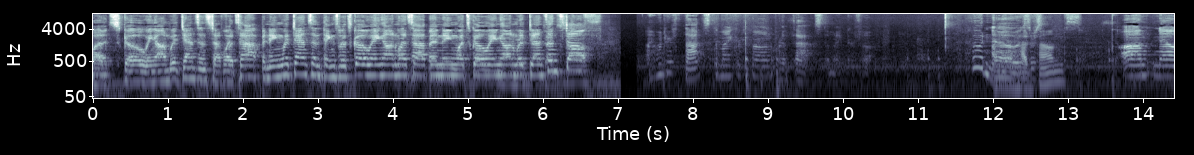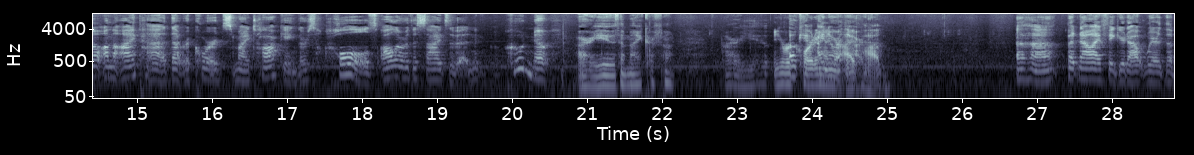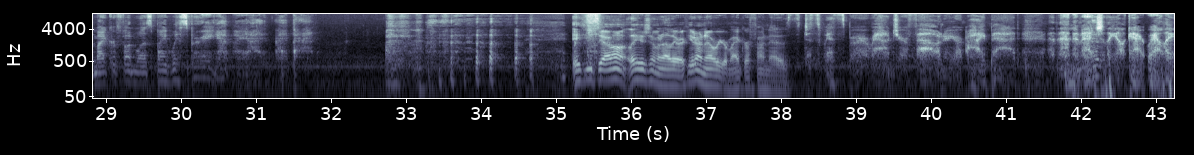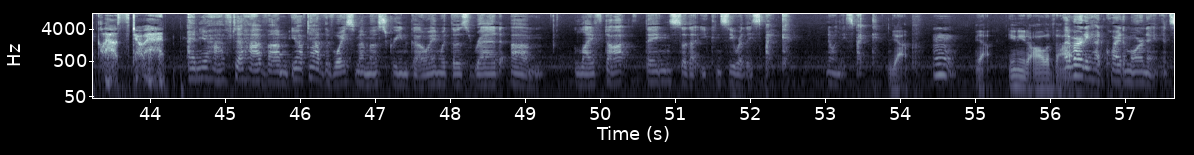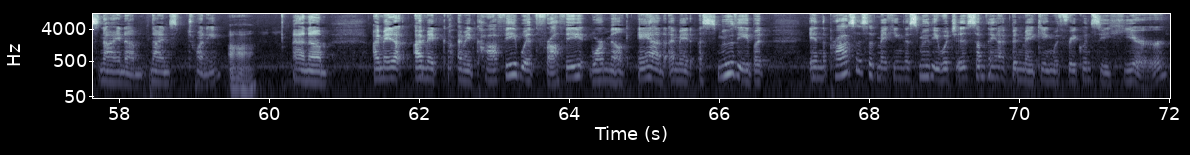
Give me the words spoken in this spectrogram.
What's going on with dance and stuff? What's happening with dance and things? What's going on? What's happening? What's going on with dance and stuff? I wonder if that's the microphone or that's the microphone. Who On knows? your There's- headphones? Um, no, on the iPad that records my talking, there's holes all over the sides of it. And who knows? Are you the microphone? Are you? You're recording okay, on your where they are iPad. Uh huh. But now I figured out where the microphone was by whispering at my iPad. If you don't, ladies and gentlemen, if you don't know where your microphone is, just whisper around your phone or your iPad, and then eventually you'll get really close to it. And you have to have um, you have to have the voice memo screen going with those red um, life dot things so that you can see where they spike. Know when they spike. Yeah. Yeah. You need all of that. I've already had quite a morning. It's nine um nine twenty, uh huh. and um, I made a, I made I made coffee with frothy warm milk, and I made a smoothie. But in the process of making the smoothie, which is something I've been making with frequency here,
